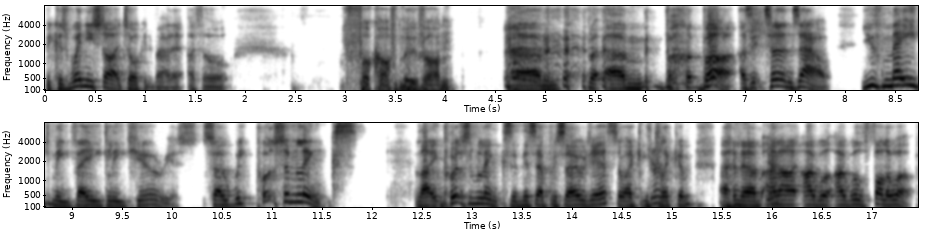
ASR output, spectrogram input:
because when you started talking about it, I thought, fuck off, move on. Um, but um, but but as it turns out, you've made me vaguely curious. So we put some links, like put some links in this episode, yeah, so I can Sure. click them, and um, and I, I will I will follow up.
